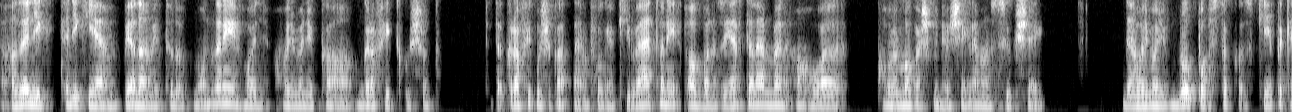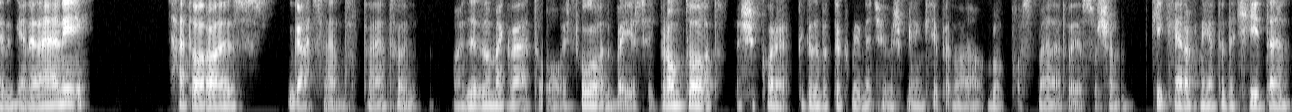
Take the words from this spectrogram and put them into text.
Az egyik, egyik ilyen példa, amit tudok mondani, hogy, hogy mondjuk a grafikusok tehát a grafikusokat nem fogja kiváltani abban az értelemben, ahol, ahol magas minőségre van szükség. De hogy mondjuk blogposztokhoz képeket generálni, hát arra ez godsend, tehát hogy, hogy ez a megváltó, hogy fogod, beírsz egy promptot, és akkor igazából tök mindegy, hogy most milyen képed van a blogpost mellett, vagy azt most ki kell rakni érted? Egy héten,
